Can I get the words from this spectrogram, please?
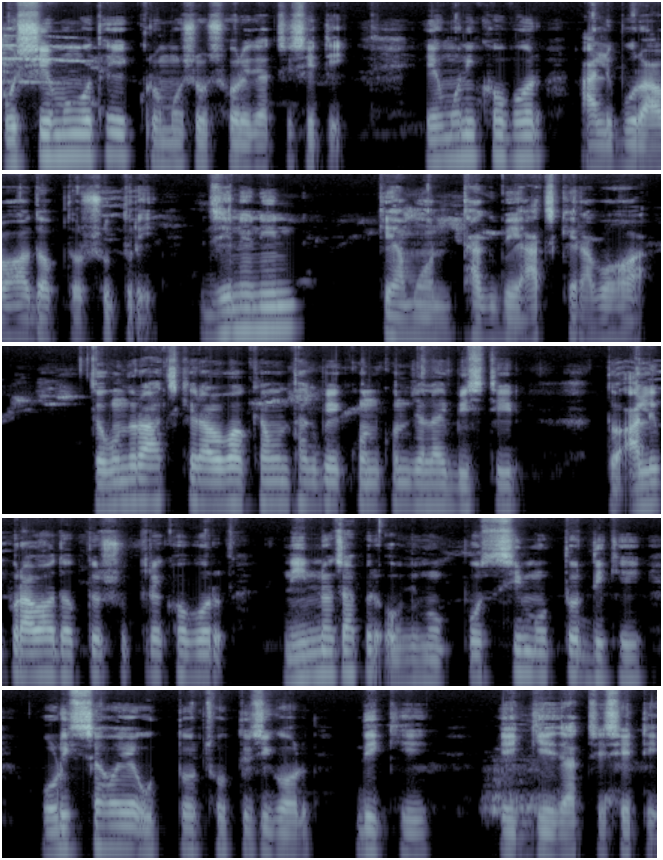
পশ্চিমবঙ্গ থেকে ক্রমশ সরে যাচ্ছে সেটি। এমনই খবর আলিপুর আবহাওয়া দপ্তর সূত্রে। জেনে নিন, কেমন থাকবে আজকের আবহাওয়া। তো বন্ধুরা, আজকের আবহাওয়া কেমন থাকবে? কোন কোন জেলায় বৃষ্টির? তো আলিপুর আবহাওয়া দপ্তর সূত্রে খবর, নিম্নচাপের অভিমুখ পশ্চিম উত্তর দিকে, ওড়িশা হয়ে উত্তর ছত্তিশগড় দিকে এগিয়ে যাচ্ছে সেটি।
